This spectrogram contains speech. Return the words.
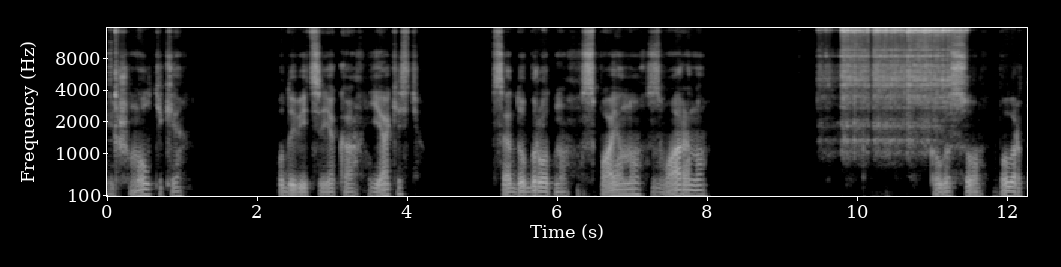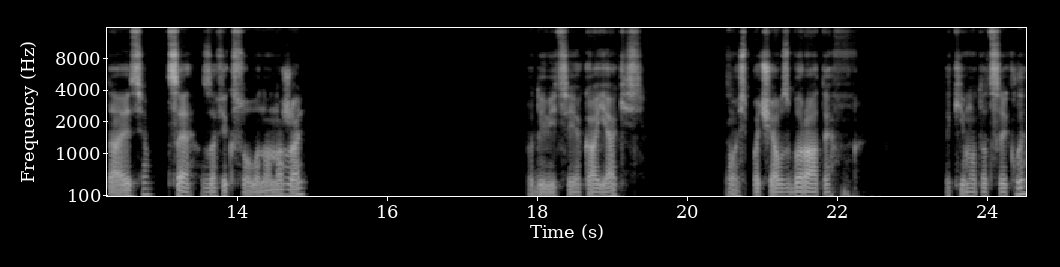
і шмолтики. Подивіться, яка якість. Все добротно спаяно, зварено. Колесо повертається. Це зафіксовано, на жаль. Подивіться, яка якість. Ось почав збирати такі мотоцикли.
